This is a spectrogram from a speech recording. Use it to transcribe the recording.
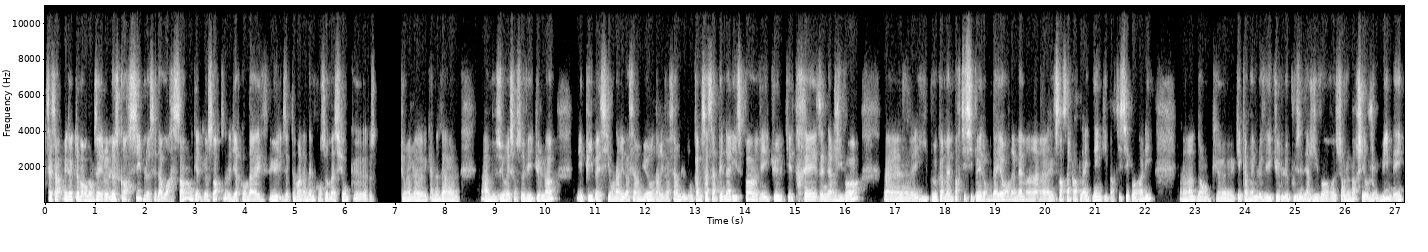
C'est ça, exactement. Donc, le, le, score cible, c'est d'avoir 100 en quelque sorte. Ça veut dire qu'on a eu exactement la même consommation que le Canada à mesurer sur ce véhicule-là. Et puis, ben, si on arrive à faire mieux, on arrive à faire mieux. Donc, comme ça, ça pénalise pas un véhicule qui est très énergivore. Euh, il peut quand même participer. Donc, d'ailleurs, on a même un, F-150 Lightning qui participe au rallye. Hein, donc, euh, qui est quand même le véhicule le plus énergivore sur le marché aujourd'hui, mais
